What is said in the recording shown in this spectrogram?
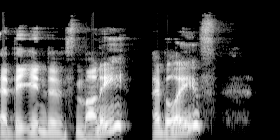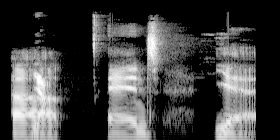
at the end of Money, I believe. Uh, Yeah. And yeah,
